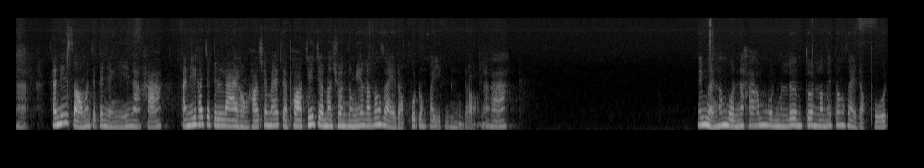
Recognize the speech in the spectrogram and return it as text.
อะชั้นที่สองมันจะเป็นอย่างนี้นะคะ อันนี้เขาจะเป็นลายของเขาใช่ไหมแต่พอที่จะมาชนตรงนี้เราต้องใส่ดอกพุธลงไปอีกหนึ่งดอกนะคะ ไม่เหมือนข้างบนนะคะ ข้างบนมันเริ่มต้นเราไม่ต้องใส่ดอกพุธ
